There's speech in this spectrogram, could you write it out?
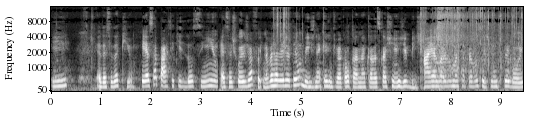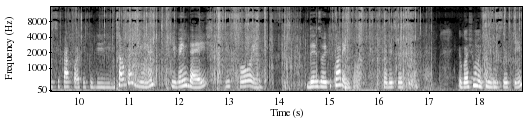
e é dessa daqui, ó. E essa parte aqui de docinho, essas coisas já foi. Na verdade, ainda tem um bis, né? Que a gente vai colocar naquelas caixinhas de bis. Aí agora eu vou mostrar pra vocês que a gente pegou esse pacote aqui de salgadinho, né? Que vem 10 e foi R$18,40, ó. Foi desse daqui, ó. Eu gosto muito também disso aqui.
